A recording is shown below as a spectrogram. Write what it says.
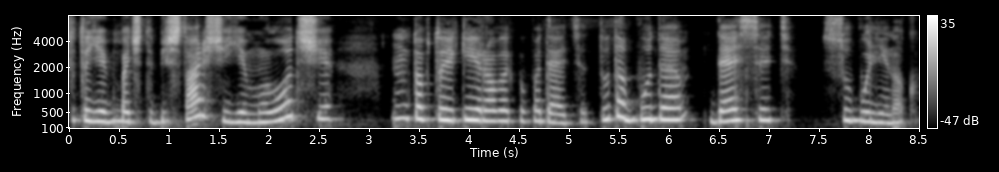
Тут є, бачите, більш старші, є молодші. Ну, тобто, який равлик попадеться. Тут буде 10 субулінок.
